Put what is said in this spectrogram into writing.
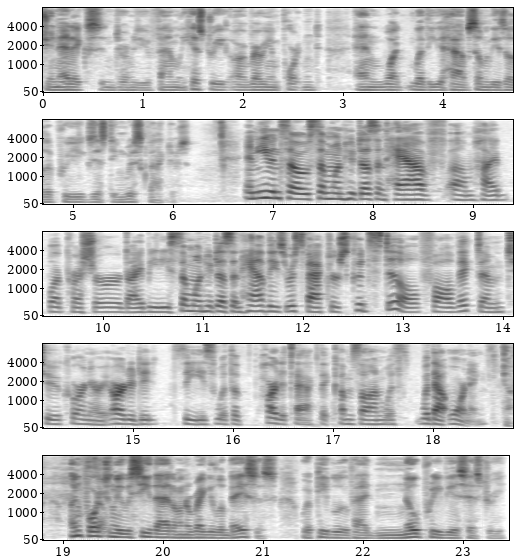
genetics in terms of your family history are very important, and what whether you have some of these other pre existing risk factors. And even so, someone who doesn't have um, high blood pressure or diabetes, someone who doesn't have these risk factors, could still fall victim to coronary artery disease with a heart attack that comes on with without warning. Yeah. Unfortunately, so, we see that on a regular basis, where people who've had no previous history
